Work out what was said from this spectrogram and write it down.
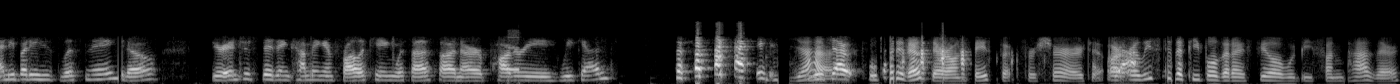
anybody who's listening you know if you're interested in coming and frolicking with us on our pottery weekend yeah, out. we'll put it out there on Facebook for sure, to, or, yeah. or at least to the people that I feel would be fun to have there,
